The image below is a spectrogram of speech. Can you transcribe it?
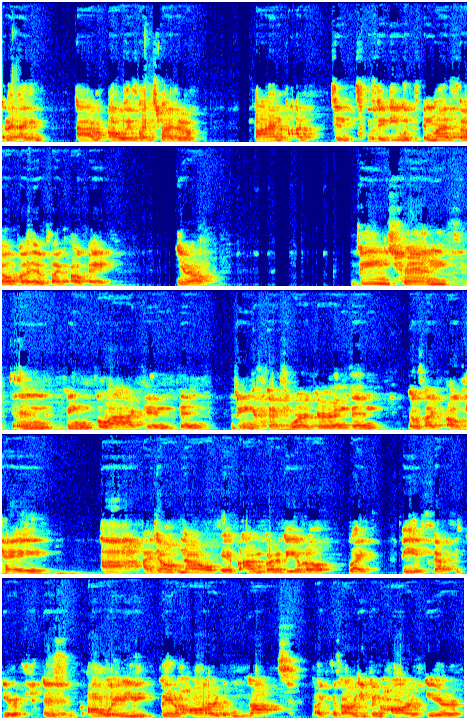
and I I've always like tried to find authenticity within myself, but it was like okay, you know, being trans and being black and then being a sex worker, and then it was like okay, ah, I don't know if I'm going to be able to like be accepted here, and it's already been hard not like it's already been hard here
